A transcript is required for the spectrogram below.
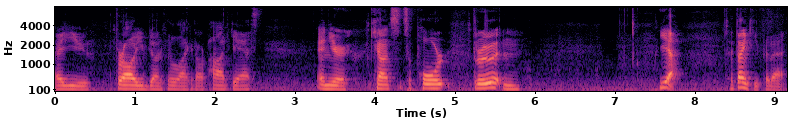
at you for all you've done for the Lackadar podcast and your constant support through it. And yeah, so thank you for that.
